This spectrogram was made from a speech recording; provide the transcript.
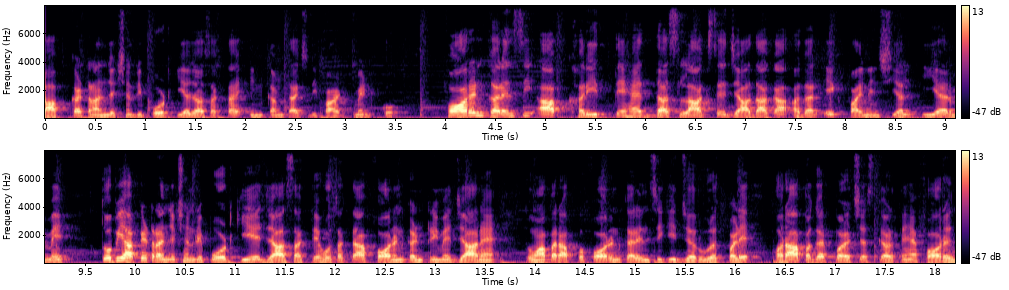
आपका ट्रांजेक्शन रिपोर्ट किया जा सकता है इनकम टैक्स डिपार्टमेंट को। फॉरेन करेंसी आप खरीदते हैं 10 लाख से ज़्यादा का अगर एक फाइनेंशियल ईयर में तो भी आपके ट्रांजेक्शन रिपोर्ट किए जा सकते हो। सकता है आप फॉरेन कंट्री में जा रहे हैं तो वहाँ पर आपको फॉरेन करेंसी की ज़रूरत पड़े और आप अगर परचेस करते हैं फॉरेन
